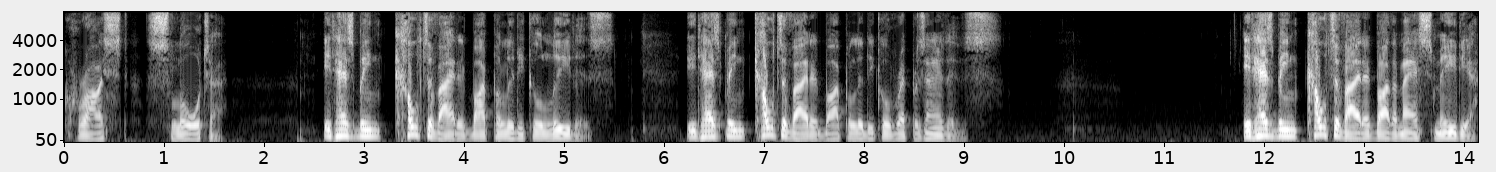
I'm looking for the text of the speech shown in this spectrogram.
Christ slaughter. It has been cultivated by political leaders. It has been cultivated by political representatives. It has been cultivated by the mass media.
